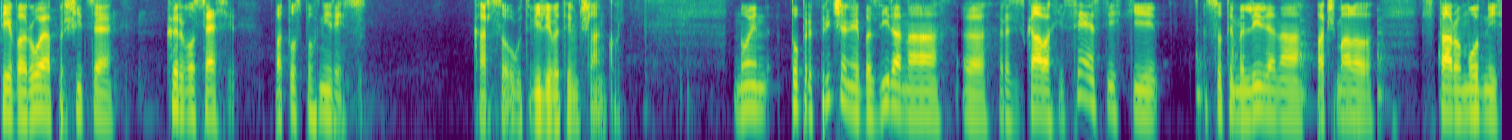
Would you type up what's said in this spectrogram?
te varoja pršice krvosesi. Pa to sploh ni res, kar so ugotovili v tem članku. No, in to prepričanje bazira na uh, raziskavah iz 70-ih, ki so temeljile na pač malo staromodnih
